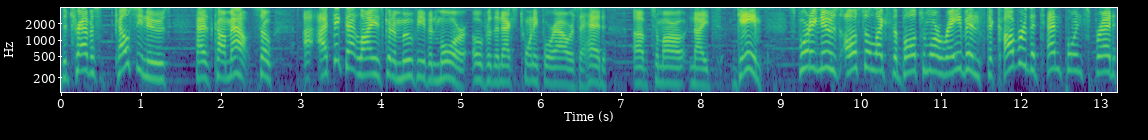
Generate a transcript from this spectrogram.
the Travis Kelce news has come out. So I, I think that line is going to move even more over the next 24 hours ahead of tomorrow night's game. Sporting News also likes the Baltimore Ravens to cover the 10 point spread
